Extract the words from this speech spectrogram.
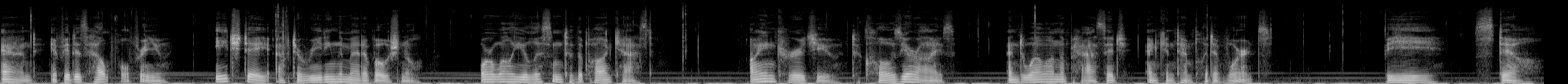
And if it is helpful for you, each day after reading the Medivotional or while you listen to the podcast, I encourage you to close your eyes and dwell on the passage and contemplative words. Be still.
